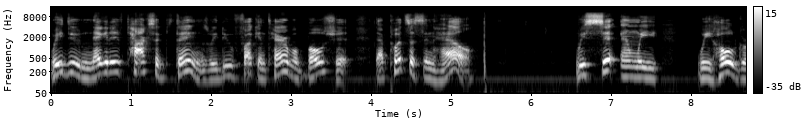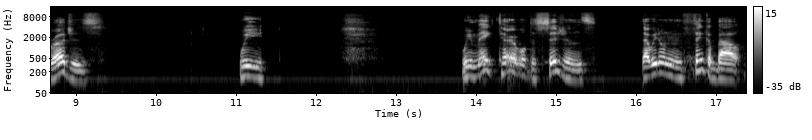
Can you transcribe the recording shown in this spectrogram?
We do negative, toxic things. We do fucking terrible bullshit that puts us in hell. We sit and we we hold grudges. We we make terrible decisions that we don't even think about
